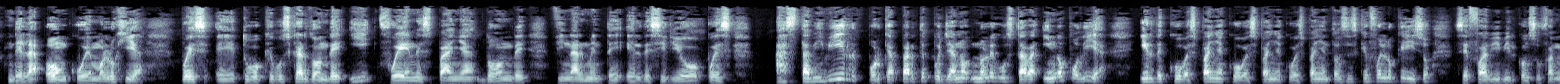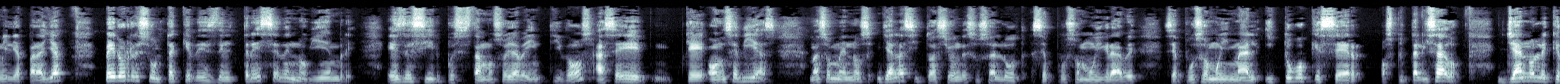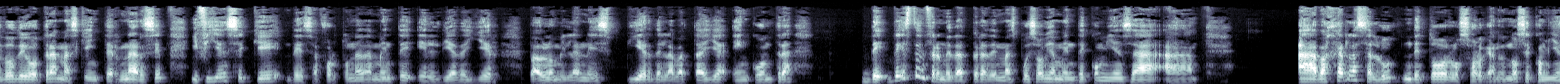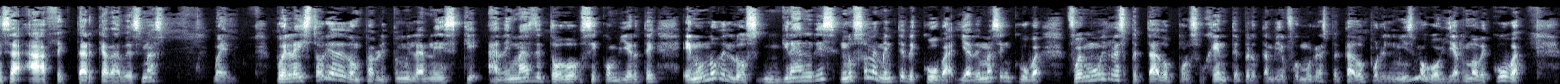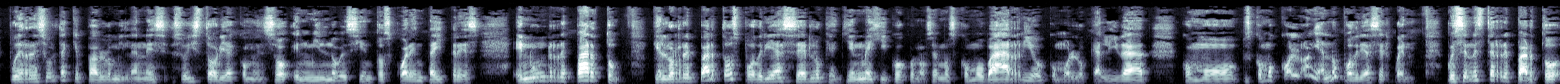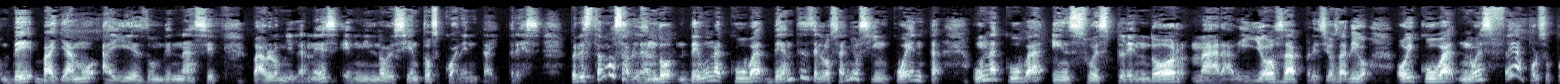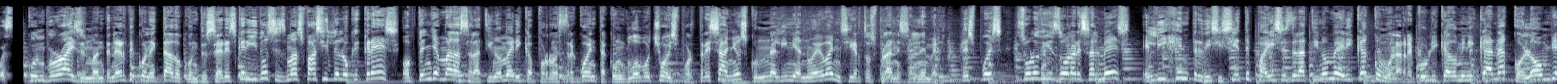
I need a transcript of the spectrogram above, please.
de la oncohemología, pues eh, tuvo que buscar dónde y fue en España donde finalmente él decidió pues hasta vivir, porque aparte pues ya no, no le gustaba y no podía ir de Cuba a España, Cuba a España, Cuba a España. Entonces, ¿qué fue lo que hizo? Se fue a vivir con su familia para allá. Pero resulta que desde el 13 de noviembre, es decir, pues estamos hoy a 22, hace que 11 días más o menos, ya la situación de su salud se puso muy grave, se puso muy mal y tuvo que ser hospitalizado. Ya no le quedó de otra más que internarse y fíjense que desafortunadamente el día de ayer Pablo Milanés pierde la batalla en contra de, de esta enfermedad, pero además pues obviamente comienza a, a bajar la salud de todos los órganos, ¿no? Se comienza a afectar cada vez más. Bueno, pues la historia de don Pablito Milanés, que además de todo se convierte en uno de los grandes, no solamente de Cuba, y además en Cuba fue muy respetado por su gente, pero también fue muy respetado por el mismo gobierno de Cuba. Pues resulta que Pablo Milanés, su historia comenzó en 1943 en un reparto, que los repartos podría ser lo que aquí en México conocemos como barrio, como localidad, como, pues como colonia, ¿no? Podría ser, bueno, pues en este reparto de Bayamo, ahí es donde nace Pablo Milanés en 1943. Pero estamos hablando de una Cuba de antes de los años 50, una Cuba en su esplendor, maravillosa, preciosa. Digo, hoy Cuba no es fea, por supuesto. Con Verizon, mantenerte conectado con tus seres queridos es más fácil de lo que crees. Obtén llamadas a Latinoamérica por nuestra cuenta con Globo Choice por tres años con una línea nueva en ciertos planes al Nemery. Después, solo 10 dólares al mes. Elige entre 17 países de Latinoamérica como la República Dominicana, Colombia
